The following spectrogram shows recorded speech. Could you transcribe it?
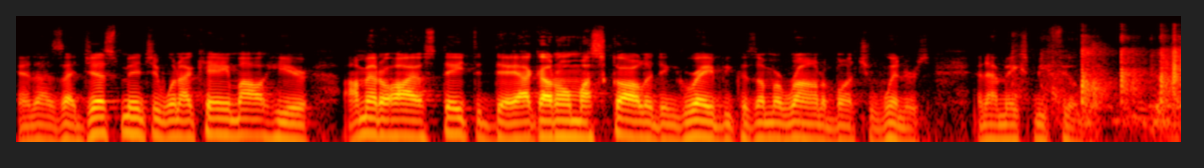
And as I just mentioned when I came out here, I'm at Ohio State today. I got on my scarlet and gray because I'm around a bunch of winners, and that makes me feel good.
